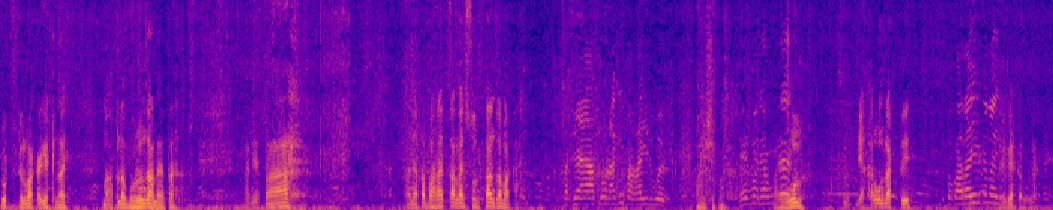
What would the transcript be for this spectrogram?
टोटल माका घेतला आहे मग आपला भरून झाला आहे आता. आणि आता आणि आता भरात चाललाय सुलतानचा माका. पैसे ऊन. बेकार ऊन लागते बेकार ऊन लागते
